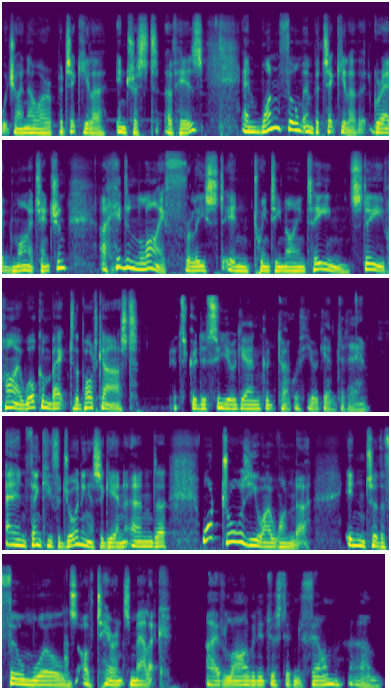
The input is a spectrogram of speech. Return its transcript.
which I know are a particular interest of his, and one film in particular that grabbed my attention A Hidden Life, released in 2019. Steve, hi, welcome back to the podcast. It's good to see you again. Good to talk with you again today. And thank you for joining us again. And uh, what draws you, I wonder, into the film worlds of Terrence Malick? I've long been interested in film. Um,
